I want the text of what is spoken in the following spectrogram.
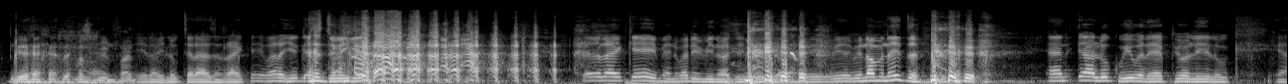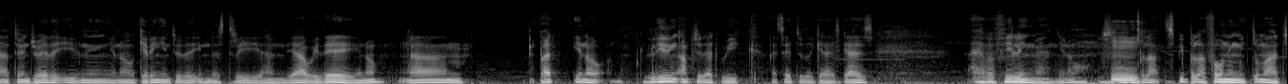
Yeah, that must have been fun. You know, he looked at us and was like, "Hey, what are you guys doing here?" they were like, "Hey, man, what do you mean what do you here? we, we, we nominated." and yeah, look, we were there purely look, yeah, to enjoy the evening. You know, getting into the industry, and yeah, we're there. You know, um, but you know, leading up to that week, I said to the guys, guys. I have a feeling, man. You know, these, Mm. people, are, these people are phoning me too much.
